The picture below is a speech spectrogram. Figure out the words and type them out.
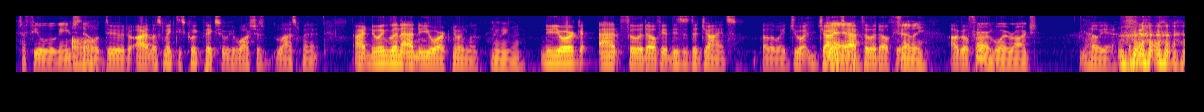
It's a field goal game oh, still. Oh, dude. All right, let's make these quick picks so we can watch this last minute. All right, New England at New York. New England. New England. New York at Philadelphia. This is the Giants, by the way. Gi- Giants yeah. at Philadelphia. Philly I'll go for our boy Raj. Hell yeah.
